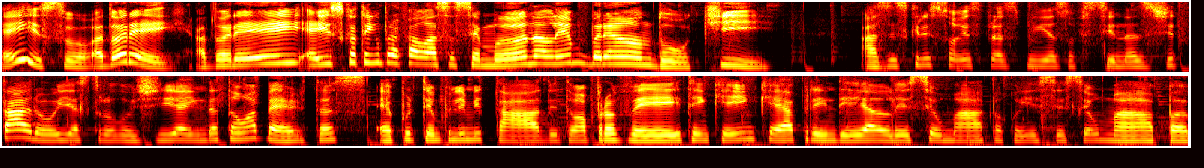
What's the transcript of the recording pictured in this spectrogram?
É isso, adorei, adorei. É isso que eu tenho para falar essa semana. Lembrando que as inscrições para as minhas oficinas de tarô e astrologia ainda estão abertas. É por tempo limitado, então aproveitem. Quem quer aprender a ler seu mapa, conhecer seu mapa,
